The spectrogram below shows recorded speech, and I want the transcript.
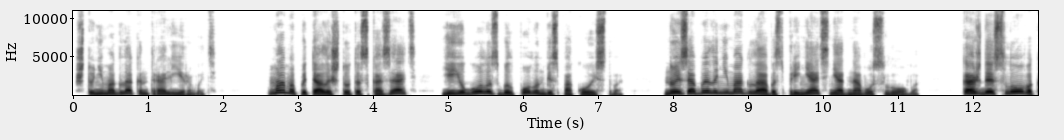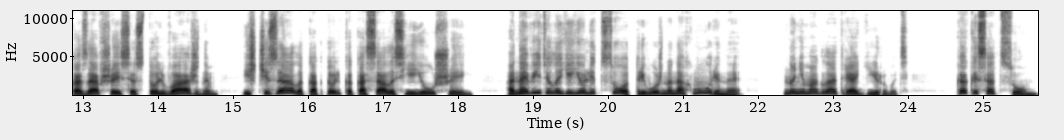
что не могла контролировать. Мама пыталась что-то сказать, ее голос был полон беспокойства. Но Изабелла не могла воспринять ни одного слова. Каждое слово, казавшееся столь важным, исчезало, как только касалось ее ушей. Она видела ее лицо, тревожно нахмуренное, но не могла отреагировать. Как и с отцом.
